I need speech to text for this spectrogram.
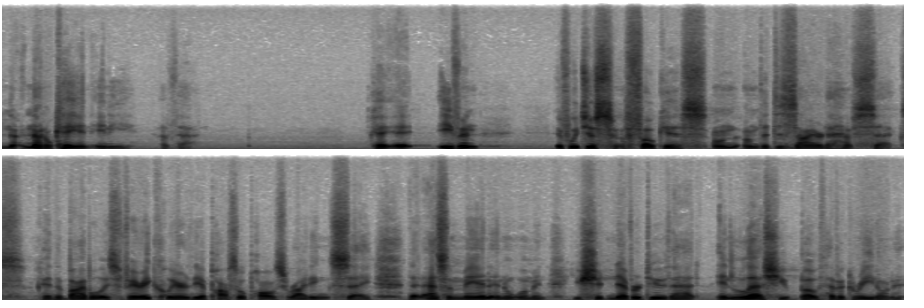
Not, not okay in any of that. Okay, it, even if we just focus on, on the desire to have sex. Okay, the Bible is very clear. The Apostle Paul's writings say that as a man and a woman, you should never do that unless you both have agreed on it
